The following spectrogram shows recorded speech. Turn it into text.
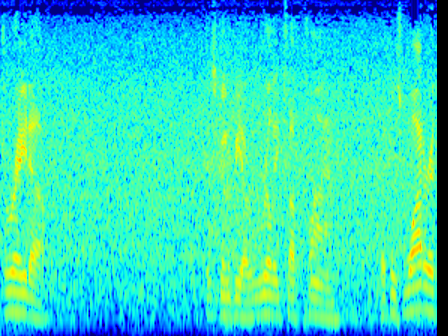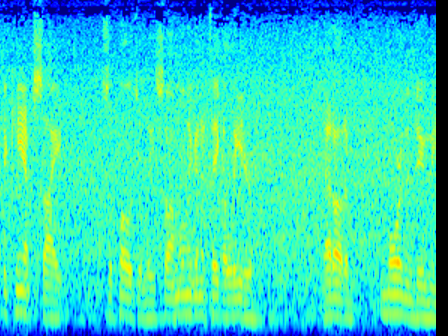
straight up. It's going to be a really tough climb. But there's water at the campsite, supposedly, so I'm only going to take a liter. That ought to more than do me.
